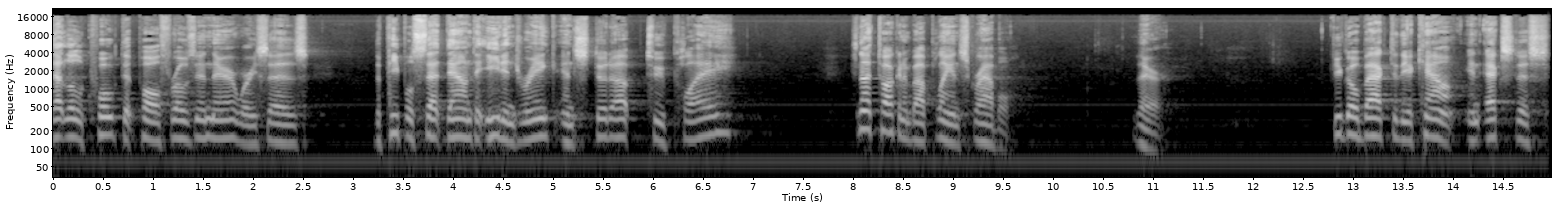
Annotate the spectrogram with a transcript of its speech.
that little quote that Paul throws in there where he says, The people sat down to eat and drink and stood up to play. He's not talking about playing Scrabble there. If you go back to the account in Exodus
